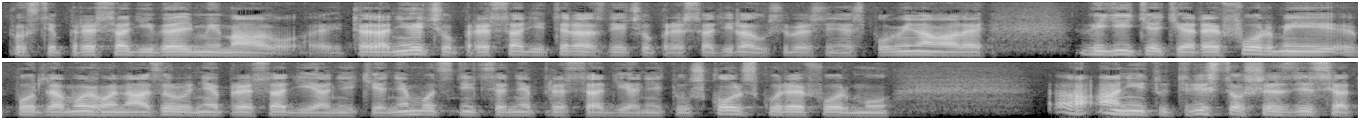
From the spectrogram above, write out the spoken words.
proste presadí veľmi málo. Teda niečo presadí, teraz niečo presadila, už si presne nespomínam, ale vidíte, tie reformy podľa môjho názoru nepresadí ani tie nemocnice, nepresadí ani tú školskú reformu, a ani tú 363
